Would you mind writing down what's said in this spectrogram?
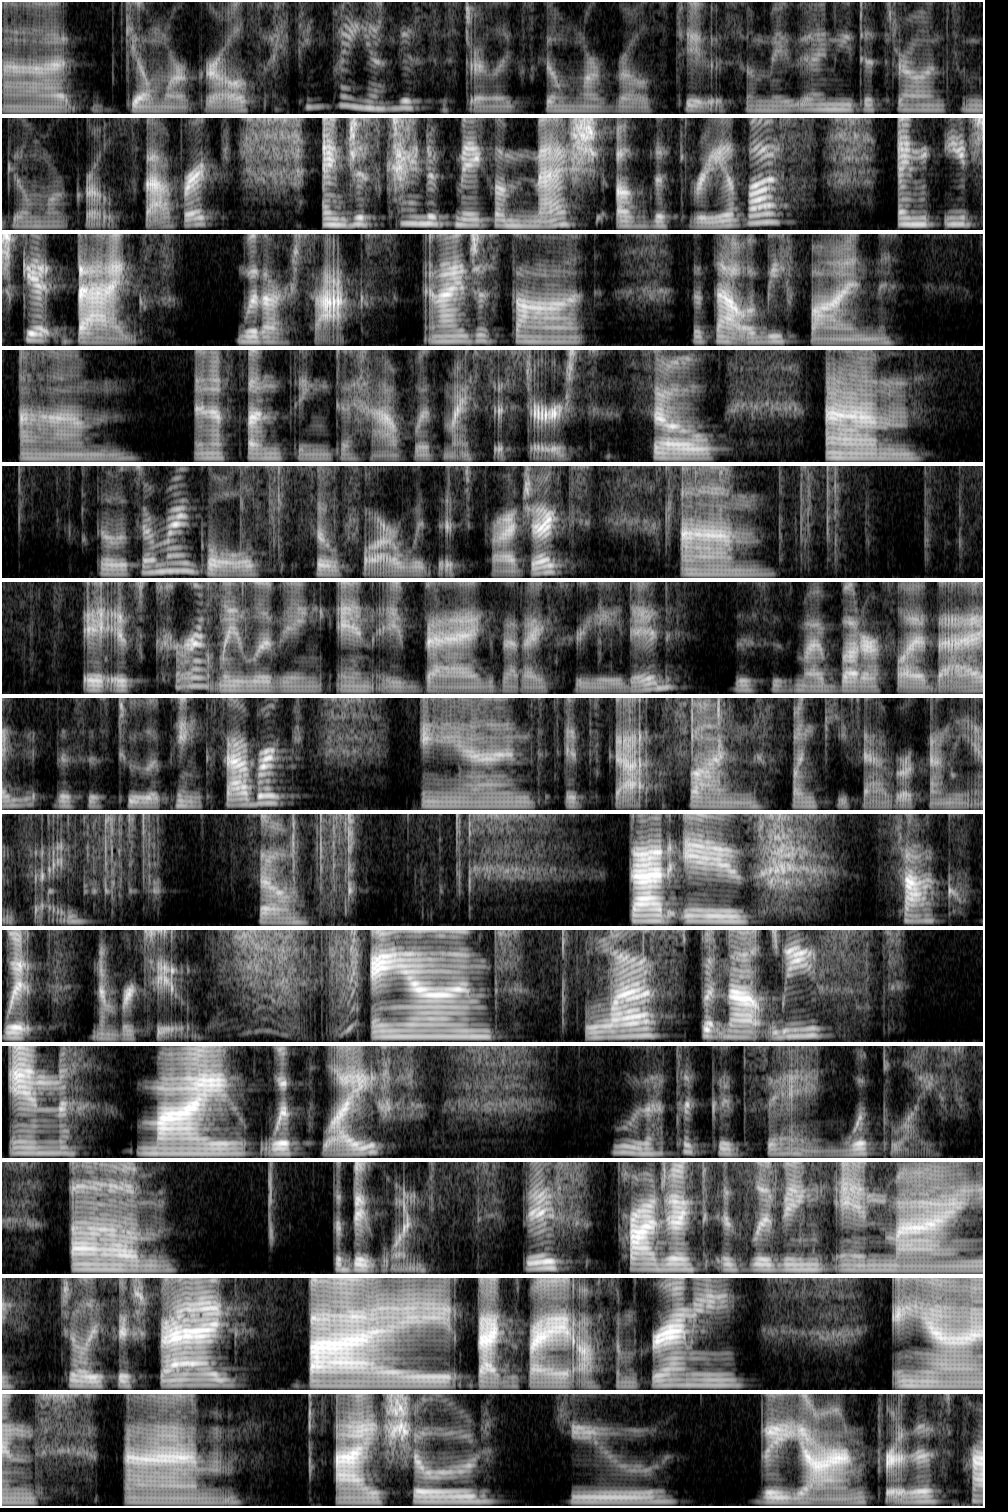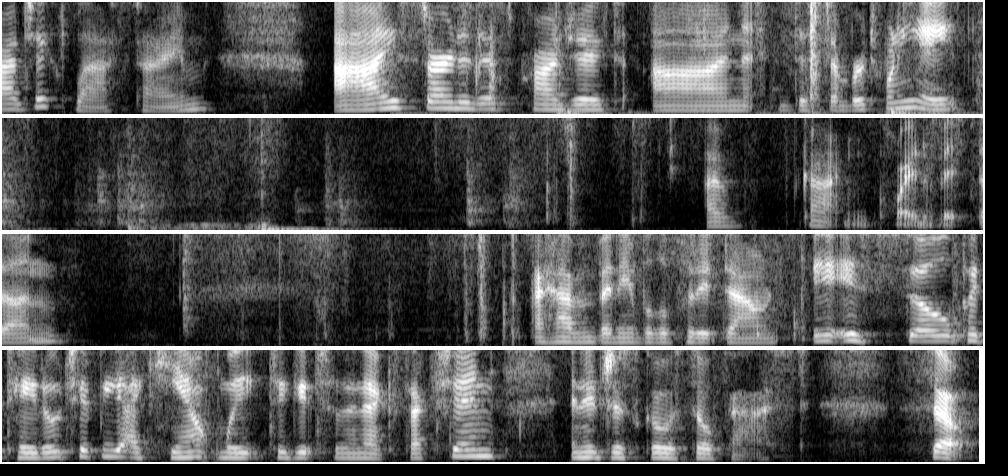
uh, Gilmore Girls. I think my youngest sister likes Gilmore Girls too. So maybe I need to throw in some Gilmore Girls fabric and just kind of make a mesh of the three of us and each get bags with our socks. And I just thought that that would be fun um, and a fun thing to have with my sisters. So um, those are my goals so far with this project. Um, it is currently living in a bag that I created. This is my butterfly bag. This is Tula Pink fabric and it's got fun, funky fabric on the inside. So that is sock whip number two. And last but not least in my whip life, ooh, that's a good saying, whip life. Um, the big one. This project is living in my jellyfish bag by Bags by Awesome Granny and um, I showed you the yarn for this project last time. I started this project on December 28th. I've gotten quite a bit done. I haven't been able to put it down. It is so potato chippy. I can't wait to get to the next section and it just goes so fast. So,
